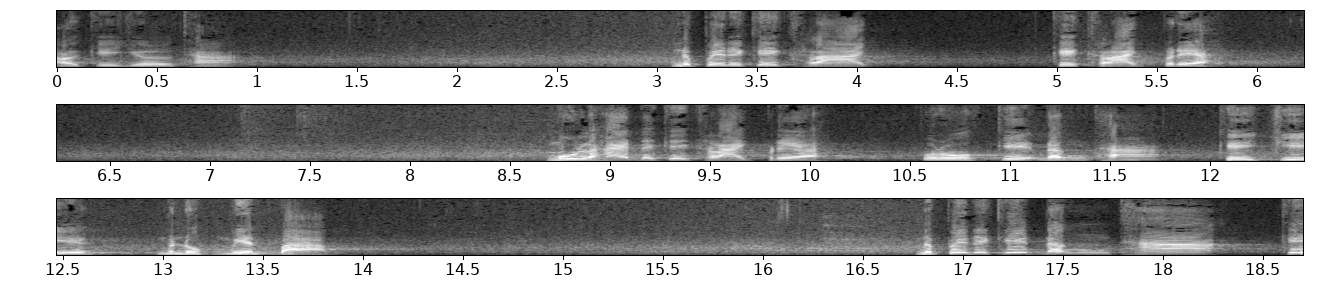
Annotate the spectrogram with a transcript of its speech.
ឲ្យគេយល់ថានៅពេលដែលគេខ្លាចគេខ្លាចព្រះមូលហេតុដែលគេខ្លាចព្រះព្រោះគេដឹងថាគេជាមនុស្សមានបាបនៅពេលដែលគេដឹងថាគេ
